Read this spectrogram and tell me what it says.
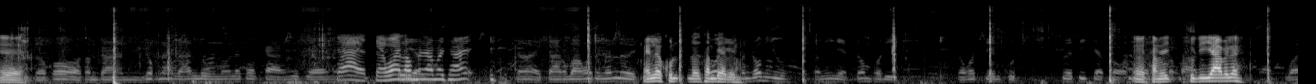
เออแล้วก็ทำการยกนั่งร้านลงเนาะแล้วก็กางเรียบร้อยนะใช่แต่ว่าเราไม่ได้เอามาใช้ ใช่กางวางไว้ตรงนั้นเลยไม่แล้วคุณเราทำแบบเด็นี้มันร่มอยู่ ตอนนี้เด็ดร่มพอดี เราก็เตรียมขุดเพื่อที่จะต่อเออทำให้คุยยาวไปเลย ไว้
